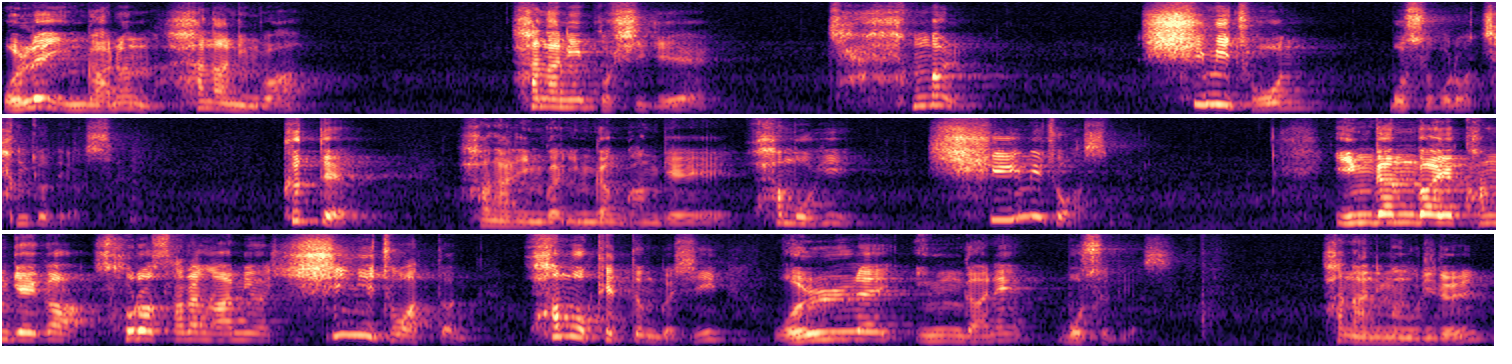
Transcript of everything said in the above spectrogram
원래 인간은 하나님과 하나님 보시기에 정말 힘이 좋은 모습으로 창조되었어요. 그때 하나님과 인간 관계의 화목이 힘이 좋았습니다. 인간과의 관계가 서로 사랑하며 힘이 좋았던 화목했던 것이 원래 인간의 모습이었어요. 하나님은 우리를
